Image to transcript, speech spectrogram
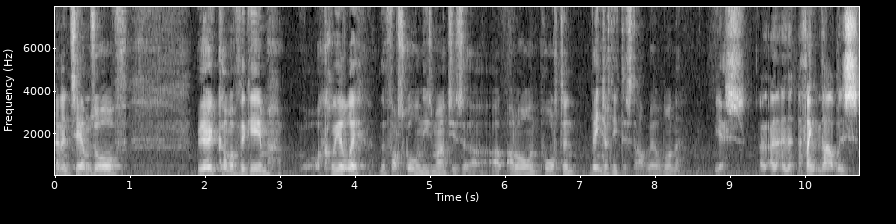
And in terms of the outcome of the game, clearly the first goal in these matches are, are, are all important. Rangers need to start well, don't they? Yes, and, and I think that was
